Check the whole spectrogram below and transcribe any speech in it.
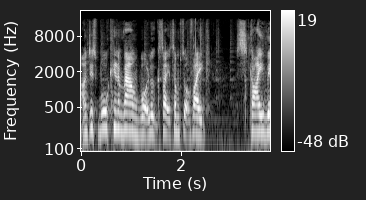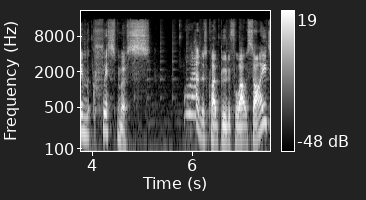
I'm just walking around what looks like some sort of like Skyrim Christmas. Oh, that looks quite beautiful outside.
